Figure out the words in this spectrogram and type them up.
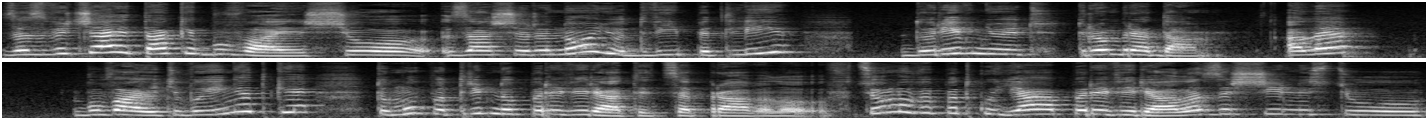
Зазвичай так і буває, що за шириною дві петлі дорівнюють трьом рядам. Але бувають винятки, тому потрібно перевіряти це правило. В цьому випадку я перевіряла за щільністю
